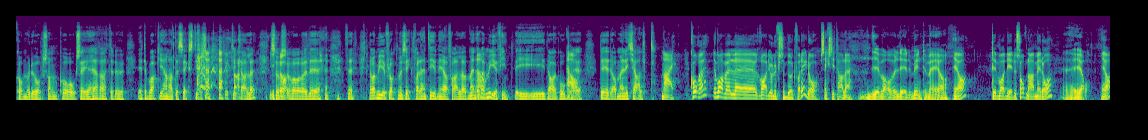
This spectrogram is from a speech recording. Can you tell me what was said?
kommer du opp, som Kåre også sier her, at du er tilbake gjerne til 60- og 70-tallet. Så, Ja. så det, det, det var mye flott musikk fra den tiden iallfall. Men det Ja. er mye fint i, i dag òg. Ja. Det, det er det, men ikke alt. Nei. Kåre, det var vel eh, Radio Luxembourg for deg, da? 60-tallet? Det var vel det det begynte med, ja. Ja. Det var det du sovna med da? Eh, Ja. Ja.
